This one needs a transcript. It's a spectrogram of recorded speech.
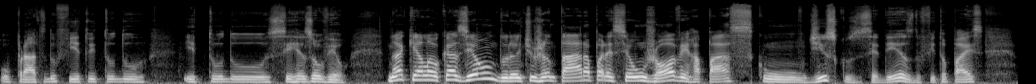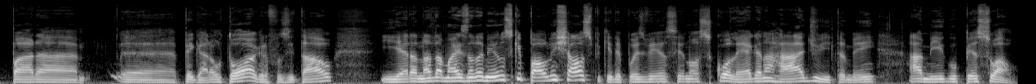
o prato do Fito e tudo e tudo se resolveu. Naquela ocasião, durante o jantar, apareceu um jovem rapaz com discos, CDs do Fito Paz para eh, pegar autógrafos e tal. E era nada mais, nada menos que Paulo Inchauspe, que depois veio a ser nosso colega na rádio e também amigo pessoal.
